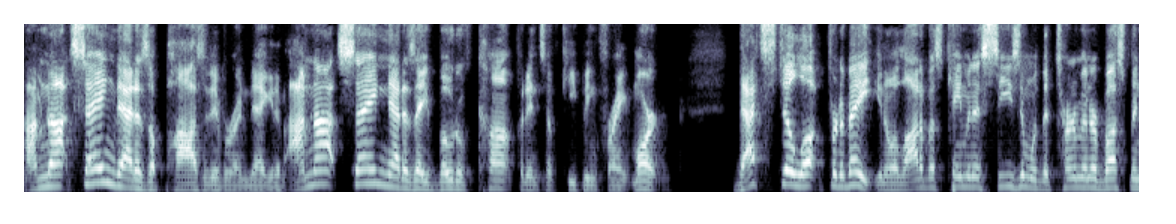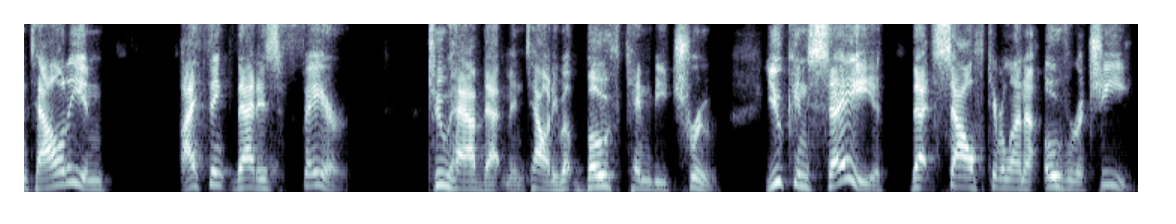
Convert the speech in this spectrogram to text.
I'm not saying that as a positive or a negative. I'm not saying that as a vote of confidence of keeping Frank Martin. That's still up for debate. You know, a lot of us came in a season with the tournament or bust mentality, and I think that is fair to have that mentality, but both can be true. You can say that South Carolina overachieved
